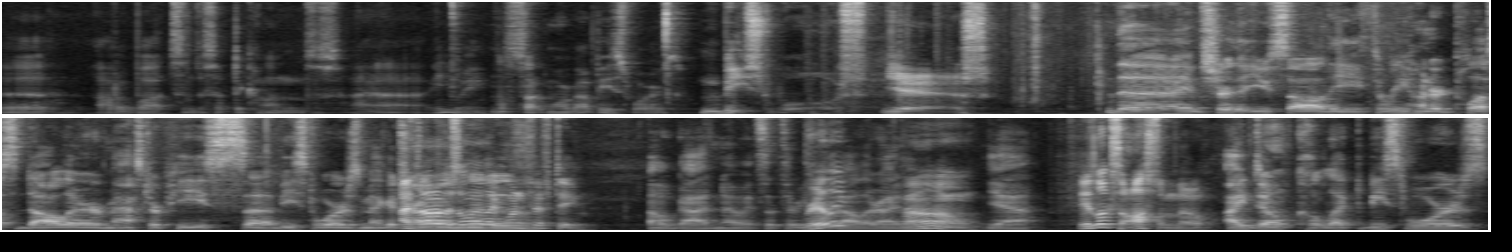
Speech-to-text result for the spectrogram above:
the Autobots and Decepticons. Uh, anyway, Let's talk more about Beast Wars. Beast Wars. Yes. The I'm sure that you saw the 300 plus dollar masterpiece uh, Beast Wars Megatron. I thought it was only like is- 150. Oh God, no! It's a 300 Really? item. Oh, Yeah. it looks awesome though. I don't collect Beast Wars.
